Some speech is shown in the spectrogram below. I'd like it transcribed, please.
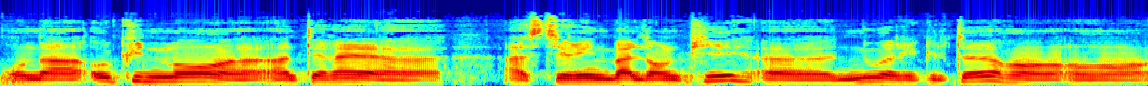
on n'a aucunement euh, intérêt euh, à se tirer une balle dans le pied, nous agriculteurs, en,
